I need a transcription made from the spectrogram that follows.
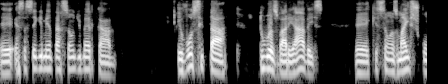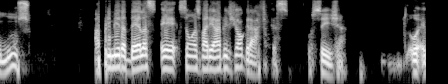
é, essa segmentação de mercado. Eu vou citar duas variáveis é, que são as mais comuns. A primeira delas é, são as variáveis geográficas, ou seja, é,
